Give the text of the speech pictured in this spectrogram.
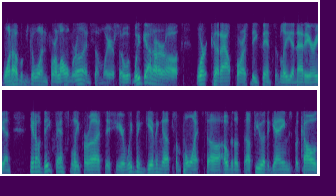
one of them's going for a long run somewhere. So we've got our uh, work cut out for us defensively in that area. And you know, defensively for us this year, we've been giving up some points uh, over the, a few of the games because,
